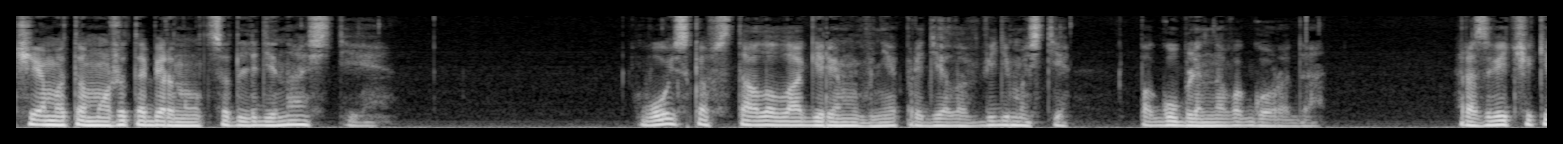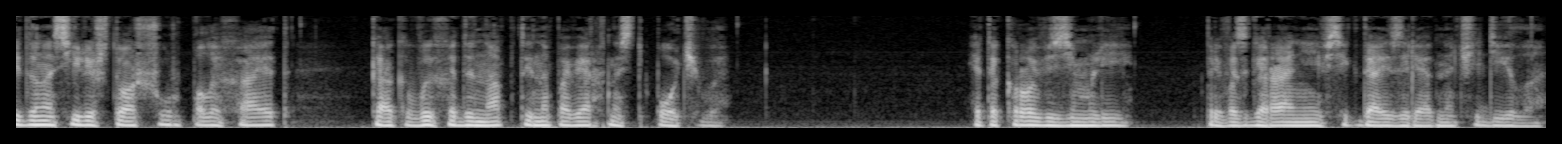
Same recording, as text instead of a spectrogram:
Чем это может обернуться для династии? Войско встало лагерем вне пределов видимости погубленного города. Разведчики доносили, что Ашур полыхает, как выходы напты на поверхность почвы. Эта кровь земли при возгорании всегда изрядно чадила.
